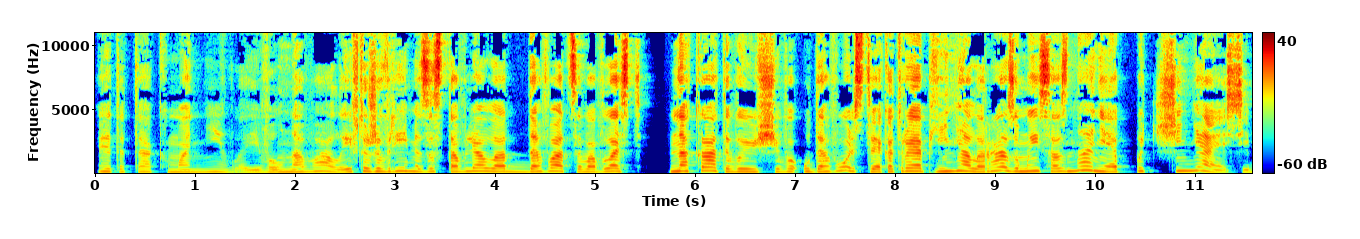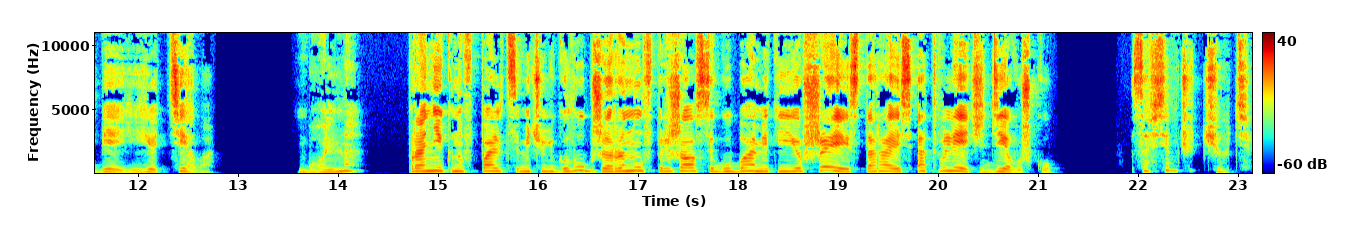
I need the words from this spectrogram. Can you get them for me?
Это так манило и волновало, и в то же время заставляло отдаваться во власть накатывающего удовольствия, которое опьяняло разум и сознание, подчиняя себе ее тело. Больно? Проникнув пальцами чуть глубже, Ренуф прижался губами к ее шее, стараясь отвлечь девушку. Совсем чуть-чуть.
